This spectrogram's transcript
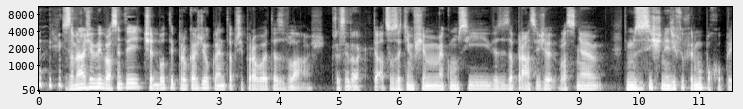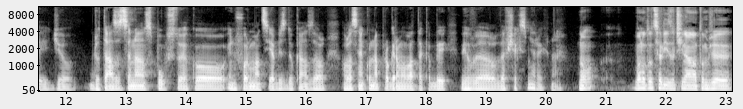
to znamená, že vy vlastně ty chatboty pro každého klienta připravujete zvlášť. Přesně tak. A co zatím všem jako musí vězit za práci, že vlastně ty musíš nejdřív tu firmu pochopit, že jo? Dotázat se na spoustu jako informací, abys dokázal ho vlastně jako naprogramovat tak, aby vyhověl ve všech směrech, ne? No, ono to celé začíná na tom, že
